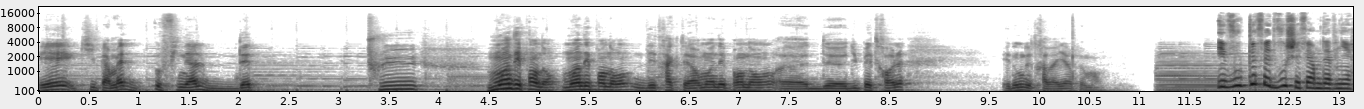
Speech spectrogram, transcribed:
et qui permettent au final d'être plus moins dépendant, moins dépendant des tracteurs, moins dépendant euh, du pétrole, et donc de travailler un peu moins. Et vous, que faites-vous chez Ferme d'Avenir?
